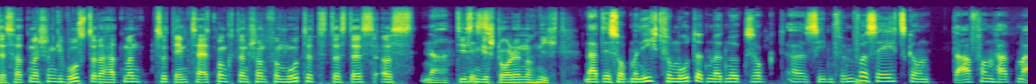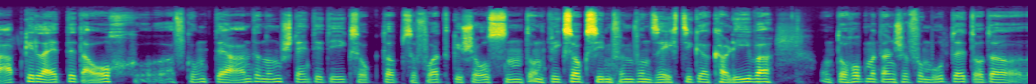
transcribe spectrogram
Das hat man schon gewusst oder hat man zu dem Zeitpunkt dann schon vermutet, dass das aus Nein, diesen das, gestohlen noch nicht? Nein, das hat man nicht vermutet. Man hat nur gesagt äh, 765 und davon hat man abgeleitet auch aufgrund der anderen Umstände, die ich gesagt habe, sofort geschossen und wie gesagt 765er Kaliber und da hat man dann schon vermutet oder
